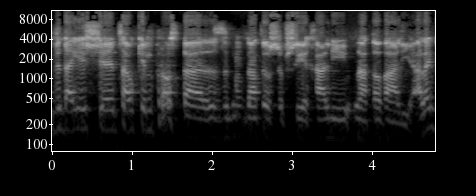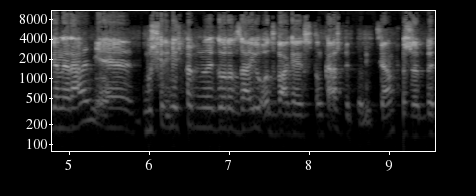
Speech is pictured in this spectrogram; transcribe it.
wydaje się całkiem prosta, ze względu na to, że przyjechali, uratowali, ale generalnie musieli mieć pewnego rodzaju odwagę, jak zresztą każdy policjant, żeby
